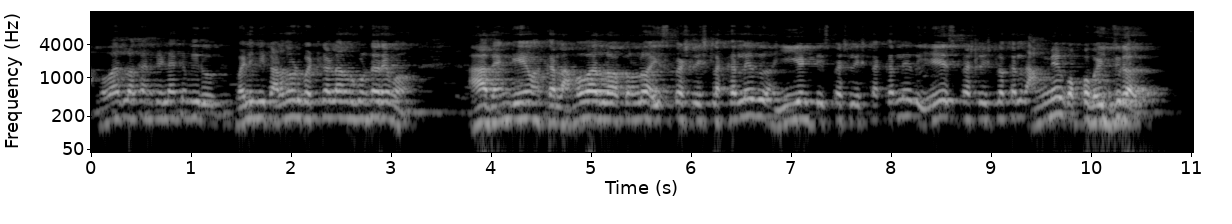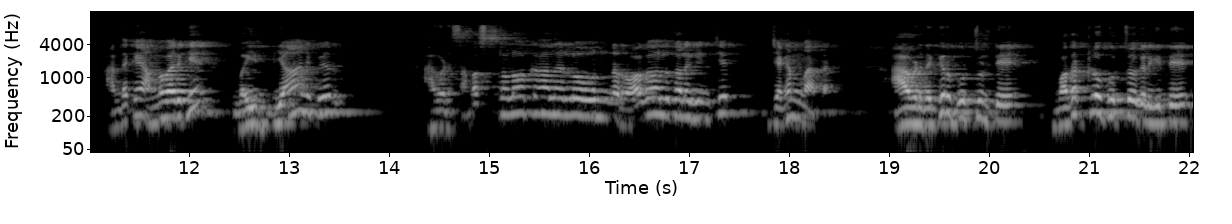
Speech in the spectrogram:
అమ్మవారి లోకానికి వెళ్ళాక మీరు మళ్ళీ మీ కళ్ళదోడు పెట్టుకెళ్ళాలనుకుంటారేమో ఆ బెంగ ఏం అక్కర్లేదు అమ్మవారి లోకంలో ఐ స్పెషలిస్ట్ అక్కర్లేదు ఈఎన్టీ స్పెషలిస్ట్ అక్కర్లేదు ఏ స్పెషలిస్ట్లు అక్కర్లేదు. అమ్మే గొప్ప వైద్యురాలు. అందుకే అమ్మవారికి వైద్య అని పేరు. ఆవిడ సమస్త లోకాలలో ఉన్న రోగాలు తొలగించే జగన్మాత. ఆవిడ దగ్గర కూర్చుంటే మొదట్లో కూర్చోగలిగితే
